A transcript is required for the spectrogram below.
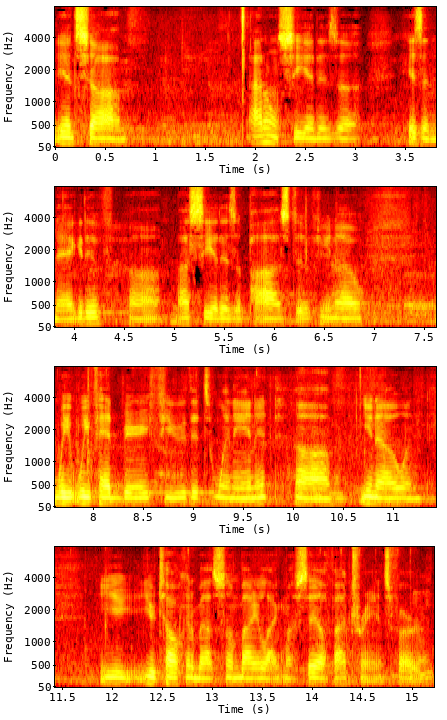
it's. Um, I don't see it as a as a negative. Uh, I see it as a positive. You know, we we've had very few that's went in it. Um, you know, and you you're talking about somebody like myself. I transferred.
